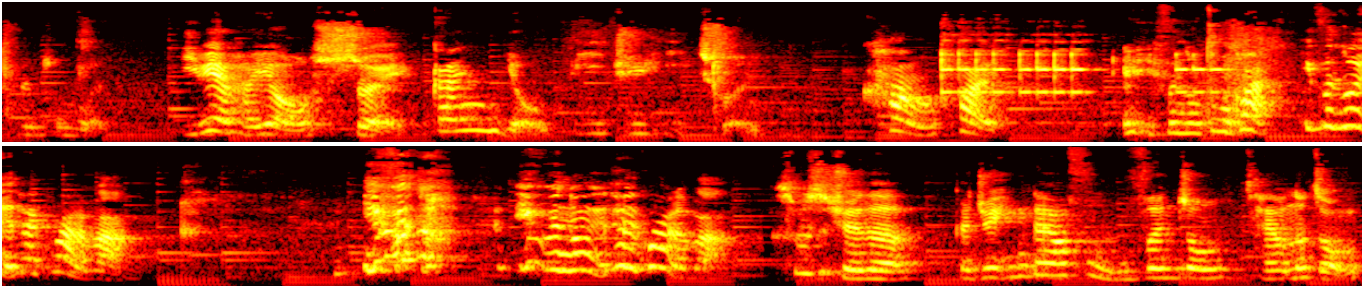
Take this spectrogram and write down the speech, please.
看中文。里面还有水、甘油、BG 乙醇、抗坏。哎，一分钟这么快？一分钟也太快了吧！一分钟，一分钟也太快了吧！是不是觉得感觉应该要付五分钟才有那种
